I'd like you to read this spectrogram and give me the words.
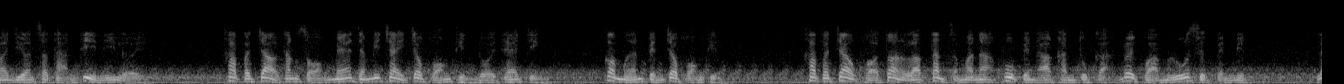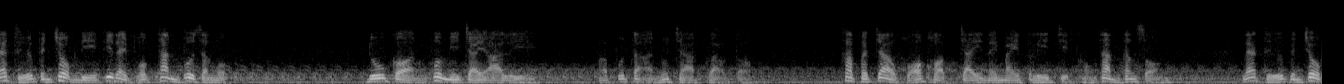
มาเยือนสถานที่นี้เลย ข้าพเจ้าทั้งสองแม้จะไม่ใช่เจ้าของถิ่นโดยแท้จริง ก็เหมือนเป็นเจ้าของถิ่น ข้าพเจ้าขอต้อนรับท่านสมณะผู้เป็นอาคันตุกะด้วยความรู้สึกเป็นมิตร และถือเป็นโชคดีที่ได้พบท่านผู้สงบ ดูก่อนผู้มีใจอารีพระพุทธอนุชากล่าวตอบข้าพเจ้าขอขอบใจในไมตรีจิตของท่านทั้งสอง และถือเป็นโชค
